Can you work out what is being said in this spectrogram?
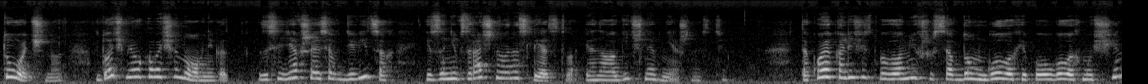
Точно, дочь мелкого чиновника, засидевшаяся в девицах из-за невзрачного наследства и аналогичной внешности. Такое количество вломившихся в дом голых и полуголых мужчин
